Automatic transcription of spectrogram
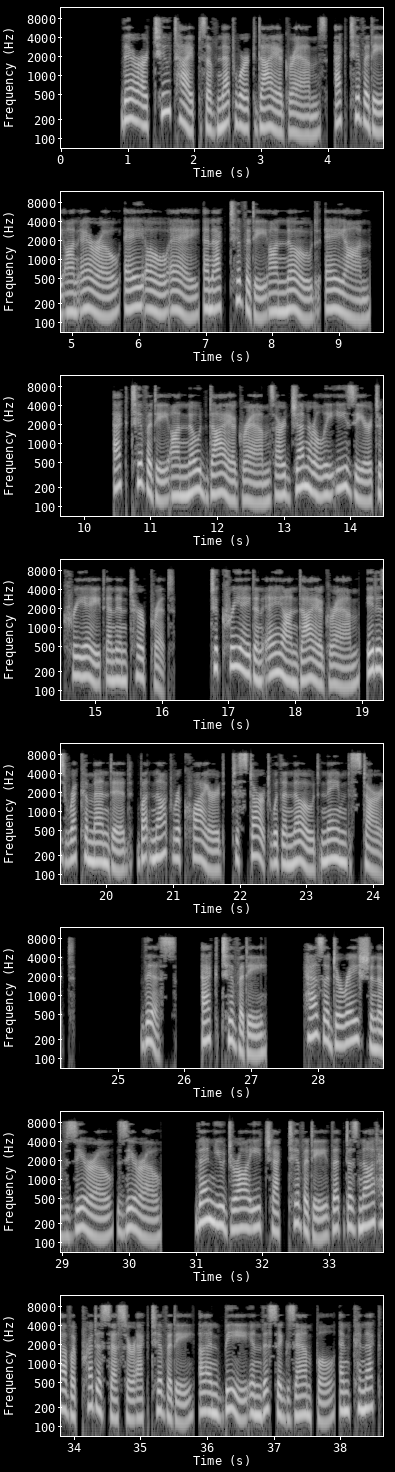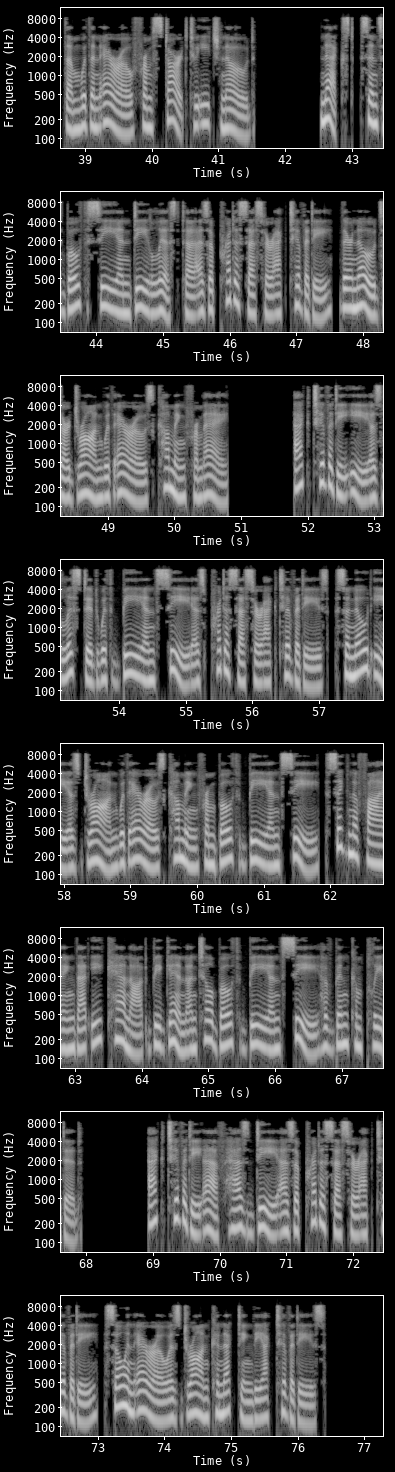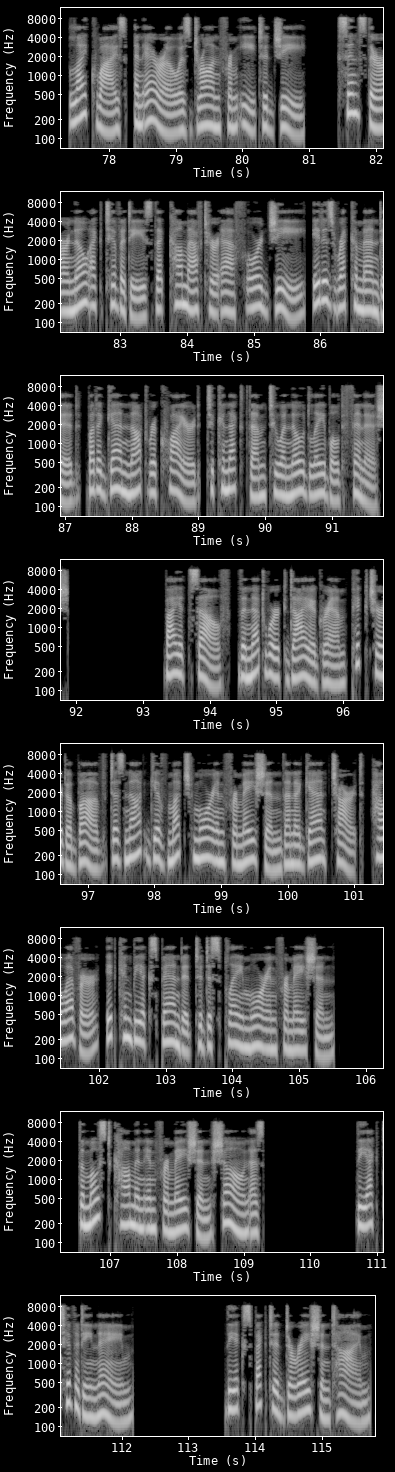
There are two types of network diagrams, activity on arrow AOA and activity on node AON. Activity on node diagrams are generally easier to create and interpret. To create an AON diagram, it is recommended but not required, to start with a node named start. This activity has a duration of 0, 0. Then you draw each activity that does not have a predecessor activity A and B in this example and connect them with an arrow from start to each node. Next, since both C and D list A as a predecessor activity, their nodes are drawn with arrows coming from A. Activity E is listed with B and C as predecessor activities, so node E is drawn with arrows coming from both B and C, signifying that E cannot begin until both B and C have been completed. Activity F has D as a predecessor activity, so an arrow is drawn connecting the activities. Likewise, an arrow is drawn from E to G. Since there are no activities that come after F or G, it is recommended but again not required to connect them to a node labeled finish. By itself, the network diagram pictured above does not give much more information than a Gantt chart, however, it can be expanded to display more information. The most common information shown is the activity name the expected duration time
